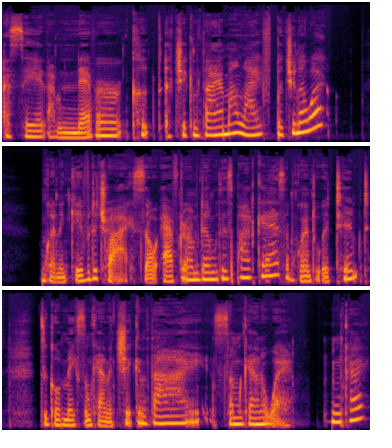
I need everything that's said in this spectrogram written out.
I said, I've never cooked a chicken thigh in my life, but you know what? I'm going to give it a try. So after I'm done with this podcast, I'm going to attempt to go make some kind of chicken thigh some kind of way. Okay.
